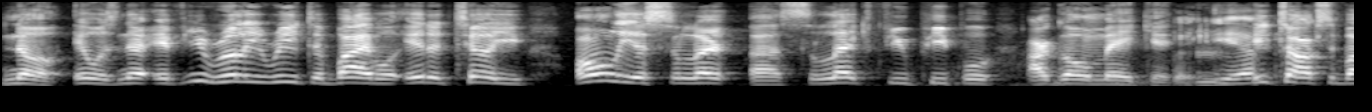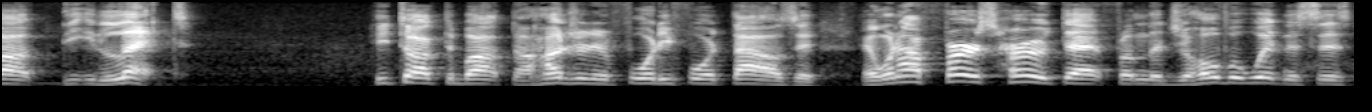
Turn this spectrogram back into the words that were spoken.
No, it was never. If you really read the Bible, it'll tell you only a select, a select few people are gonna make it. Yep. He talks about the elect. He talked about the 144,000. And when I first heard that from the Jehovah Witnesses,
